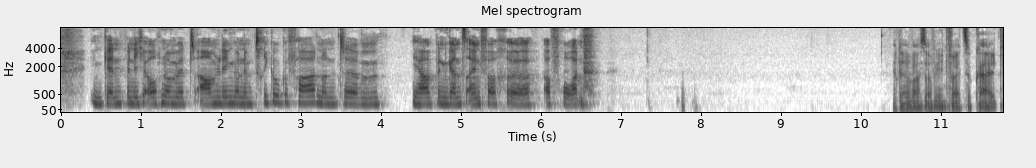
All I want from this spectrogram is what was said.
in Gent bin ich auch nur mit Armling und einem Trikot gefahren und ähm, ja, bin ganz einfach äh, erfroren. Ja, da war es auf jeden Fall zu kalt,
